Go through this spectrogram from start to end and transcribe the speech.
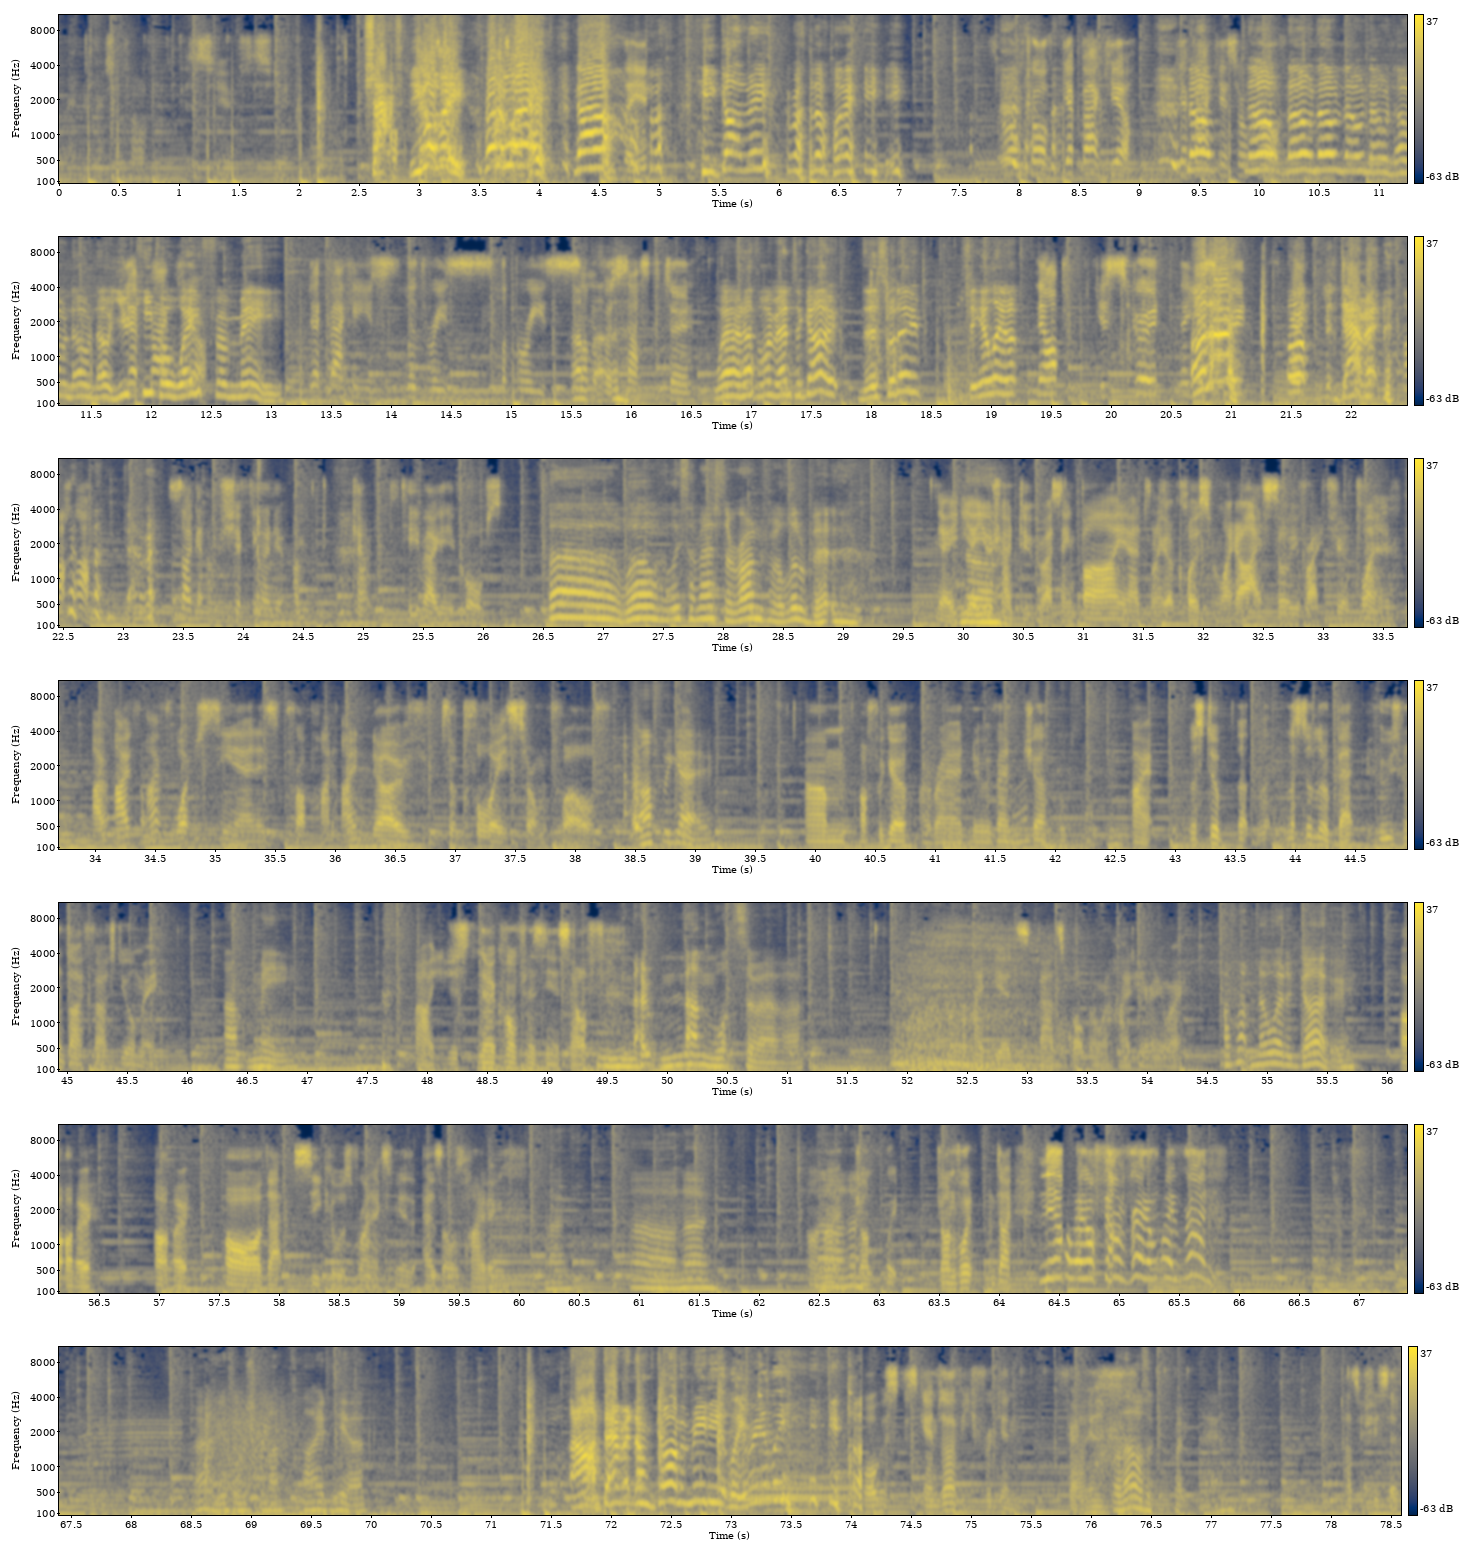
Wait, no, it's not- Is this you? Is this you? No. Shaq! Oh, You got me! Run away! No! He got me! Run away! Sorokov, get back here! Get No, back here, no, Sorokov! no, no, no, no, no, no, no! You Get keep away here. from me! Get back here, you slithery, slippery son Um, of uh, a Saskatoon! Where on earth am I meant to go? This will do! See you later! Nope, you're screwed! No, you're Oh no! screwed! Oh, damn it! Damn it! Suck it, I'm shifting on your. I'm teabagging your corpse. Ah, well, at least I managed to run for a little bit. Yeah, yeah, No. you were trying to do it by saying bye, and when I got closer, I'm like, ah, I saw you right through the plan. I've, I've, I've watched CNN's prop hunt. I know the, the ploys from 12. Off we go. Um, off we go. I ran a brand new adventure. Oh, that's a cool statue. Let's do, let, let- let's do a little bet. Who's gonna die first, you or me? Um, me. Wow, you just no confidence in yourself. Nope, none whatsoever. I'm gonna hide here. It's a bad spot, but I'm gonna hide here anyway. I've got nowhere to go. Uh-oh. Uh-oh. Oh, that Seeker was right next to me as I was hiding. No. Oh no. Oh, Oh, no. no. John wait. John Voight, and die. No, I found right away, run! Alright, I guess I'm just gonna hide here. Ah, damn it! I'm gone immediately. Really? well, this, this game's over, you freaking failure. Well, that was a quick game. That's what she said.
